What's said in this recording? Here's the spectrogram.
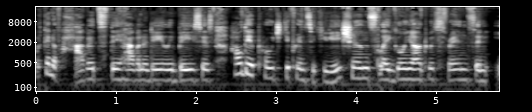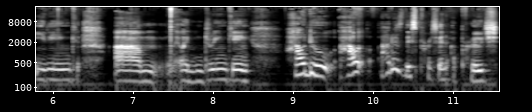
what kind of habits they have on a daily basis, how they approach different situations like going out with friends and eating um, and drinking. How do how how does this person approach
